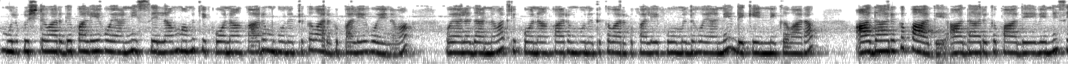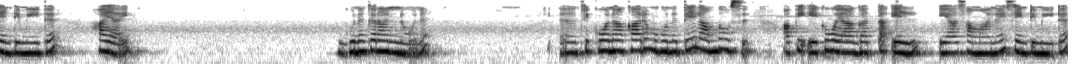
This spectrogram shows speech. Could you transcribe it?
මුළු පෘෂ්ඨ වර්ගඵලය හොයන්නේ ඉස්සෙල්ලම මම ත්‍රිකෝණාකාර මුහුණතක වර්ගඵලය හොයනවා. ඔයාලා දන්නවා ත්‍රිකෝණාකාර මුහුණතක වර්ගඵලය කොහොමද හොයන්නේ? දෙකෙන් එක වරක් ආධාරක පාදය. ආධාරක පාදය වෙන්නේ සෙන්ටිමීටර් 6යි. ගුණ කරන්න ඕන ත්‍රිකෝණාකාර මුහුණතේ ලම්බ උස. අපි ඒක හොයාගත්ත L එයා සමානයි සෙන්ටිමීටර්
